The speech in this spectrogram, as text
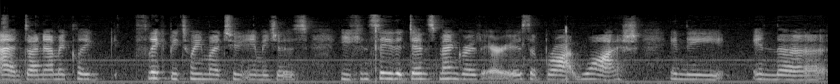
and dynamically flick between my two images, you can see that dense mangrove areas are bright white in the in the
